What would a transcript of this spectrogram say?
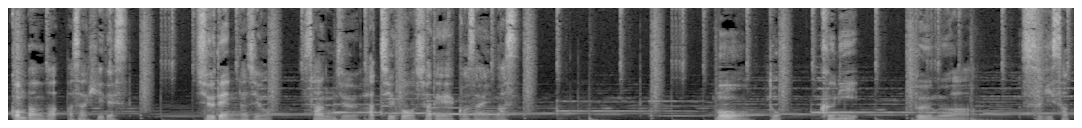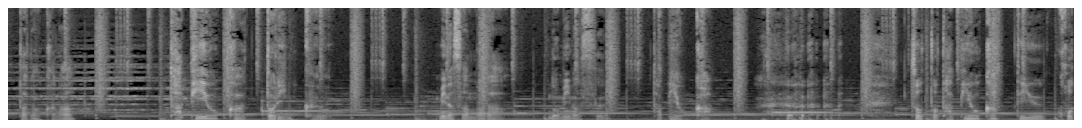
こんばんは朝日です。終電ラジオ38号車でございます。もうとっくにブームは過ぎ去ったのかな？タピオカドリンク。皆さんまだ飲みます？タピオカ。ちょっとタピオカっていう言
